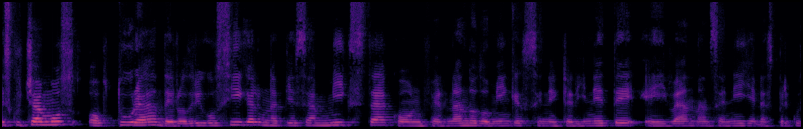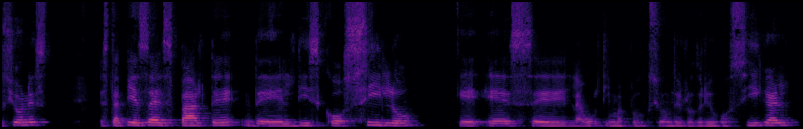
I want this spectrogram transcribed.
Escuchamos Obtura de Rodrigo Sigal, una pieza mixta con Fernando Domínguez en el clarinete e Iván Manzanilla en las percusiones. Esta pieza es parte del disco Silo, que es eh, la última producción de Rodrigo Sigal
